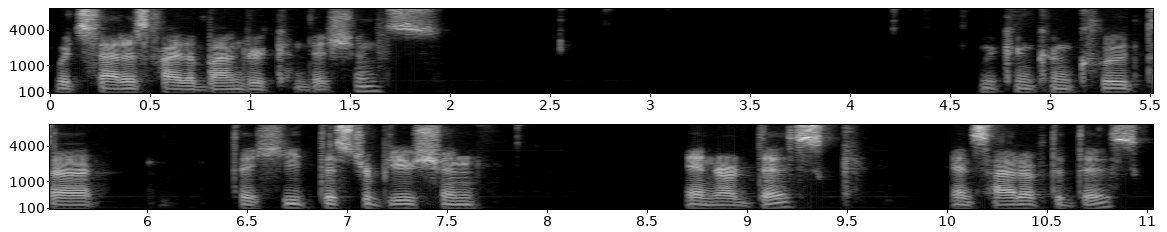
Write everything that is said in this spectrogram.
which satisfy the boundary conditions, we can conclude that the heat distribution in our disk, inside of the disk,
